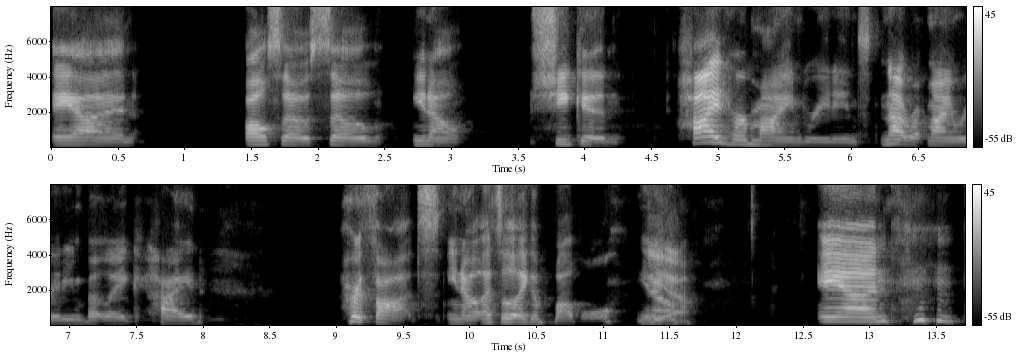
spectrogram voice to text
and also so you know she can hide her mind readings not mind reading but like hide her thoughts you know it's like a bubble you know Yeah. and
